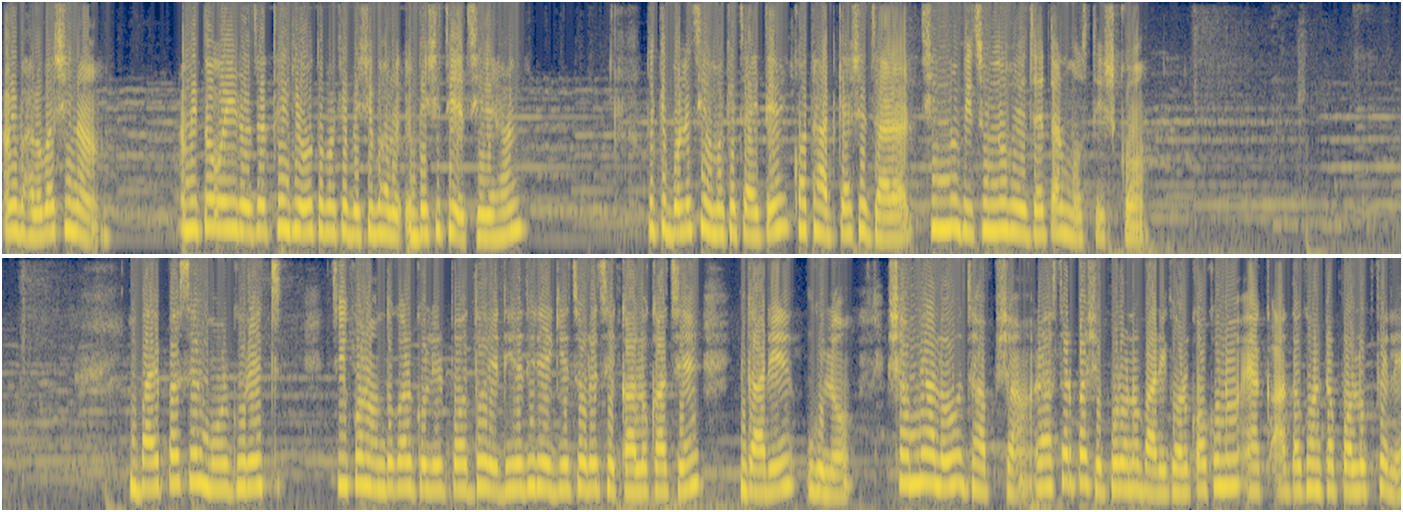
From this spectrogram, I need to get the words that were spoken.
আমি ভালোবাসি না। আমি তো ওই রোজার থেকেও তোমাকে বেশি ভালো, বেশি চেয়েছি, রেহান। তোকে বলেছি আমাকে চাইতে কথা আটকে আসে জারার ছিন্ন বিচ্ছিন্ন হয়ে যায় তার মস্তিষ্ক। বাইপাসের মোড় ঘুরে চিকন অন্ধকার গলির পথ ধরে ধীরে ধীরে এগিয়ে চলেছে কালো কাছে গাড়িগুলো। সামনে আলো, ঝাপসা। রাস্তার পাশে পুরনো বাড়িঘর, কখনো এক আধা ঘণ্টা পলক ফেলে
